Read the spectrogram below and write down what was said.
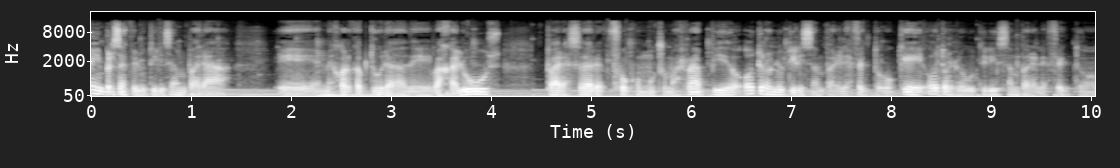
Hay empresas que lo utilizan para eh, mejor captura de baja luz, para hacer foco mucho más rápido, otros lo utilizan para el efecto bokeh, otros lo utilizan para el efecto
